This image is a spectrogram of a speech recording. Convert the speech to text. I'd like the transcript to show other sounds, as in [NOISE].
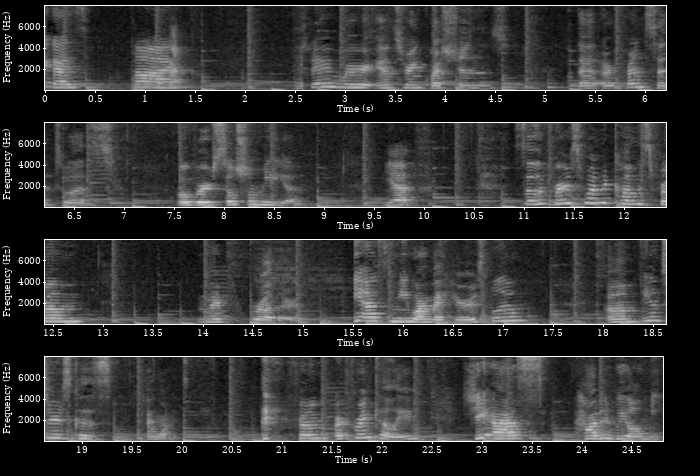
Hey guys, welcome back. Today we're answering questions that our friends sent to us over social media. Yep. So the first one comes from my brother. He asked me why my hair is blue. Um, the answer is because I want it to be. [LAUGHS] from our friend Kelly, she asked, "How did we all meet?"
